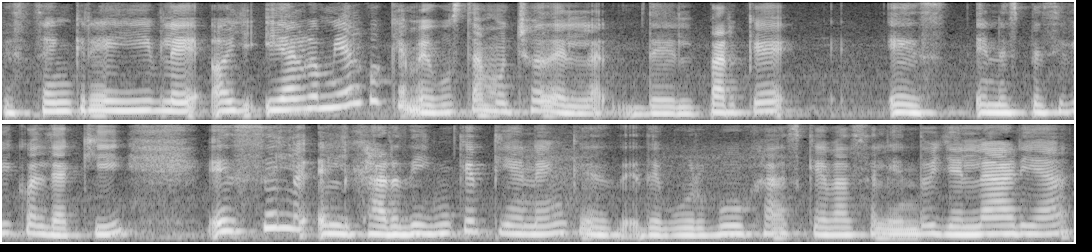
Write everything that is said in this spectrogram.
Está increíble. Oye, y algo, a mí algo que me gusta mucho del, del parque es, en específico el de aquí, es el, jardín que tienen que de, burbujas que va saliendo y el área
